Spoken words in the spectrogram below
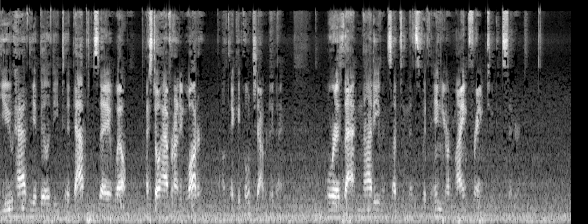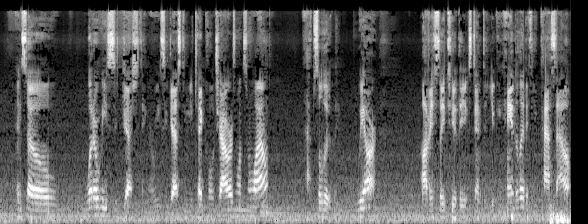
you have the ability to adapt and say, well, I still have running water. I'll take a cold shower today? Or is that not even something that's within your mind frame to consider? And so, what are we suggesting? Are we suggesting you take cold showers once in a while? Absolutely, we are obviously to the extent that you can handle it. If you pass out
